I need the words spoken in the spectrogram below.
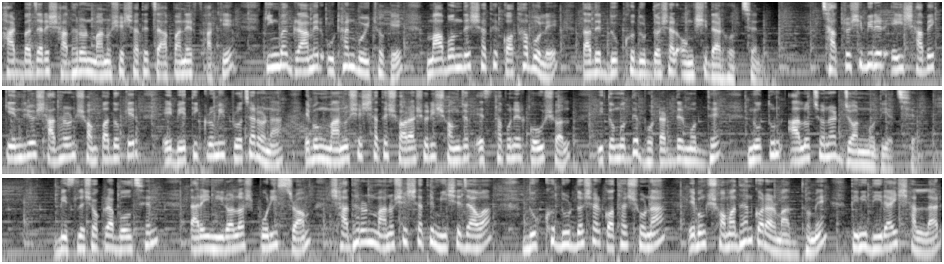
হাটবাজারে সাধারণ মানুষের সাথে চা পানের ফাঁকে কিংবা গ্রামের উঠান বৈঠকে মা বোনদের সাথে কথা বলে তাদের দুঃখ দুর্দশার অংশীদার হচ্ছেন। ছাত্র শিবিরের এই সাবেক কেন্দ্রীয় সাধারণ সম্পাদকের এই ব্যতিক্রমী প্রচারণা এবং মানুষের সাথে সরাসরি সংযোগ স্থাপনের কৌশল ইতোমধ্যে ভোটারদের মধ্যে নতুন আলোচনার জন্ম দিয়েছে। বিশ্লেষকরা বলছেন, তার এই নিরলস পরিশ্রম সাধারণ মানুষের সাথে মিশে যাওয়া, দুঃখ দুর্দশার কথা শোনা এবং সমাধান করার মাধ্যমে তিনি দিরাই সাল্লার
